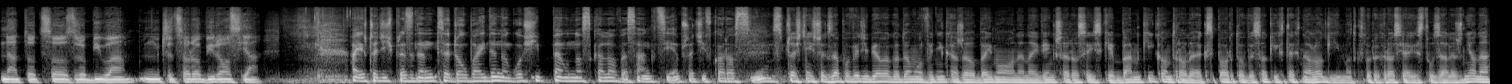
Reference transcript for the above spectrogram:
na to, co zrobiła, czy co robi Rosja. A jeszcze dziś prezydent Joe Biden ogłosi pełnoskalowe sankcje przeciwko Rosji. Z wcześniejszych zapowiedzi Białego Domu wynika, że obejmą one największe rosyjskie banki, kontrolę eksportu wysokich technologii, od których Rosja jest uzależniona,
